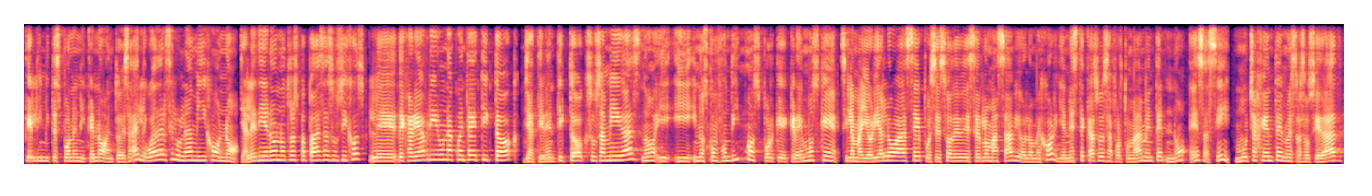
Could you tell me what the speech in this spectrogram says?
qué límites ponen y qué no. Entonces, ay, ¿le voy a dar celular a mi hijo o no? ¿Ya le dieron otros papás a sus hijos? ¿Le dejaré abrir una cuenta de TikTok? Ya tienen TikTok sus amigas, ¿no? Y, nos confundimos porque creemos que si la mayoría lo hace, pues eso debe ser lo más sabio o lo mejor. Y en este caso, desafortunadamente, no es así. Mucha gente en nuestra sociedad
